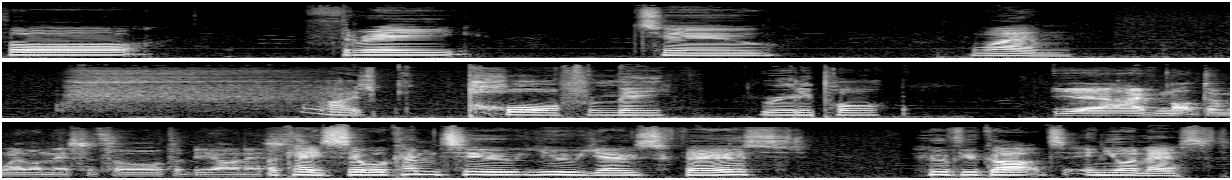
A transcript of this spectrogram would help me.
four, three, two, one. That is poor from me. Really poor. Yeah, I've not done well on this at all, to be honest. Okay, so we'll come to you, Yos, first. Who have you got in your list?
